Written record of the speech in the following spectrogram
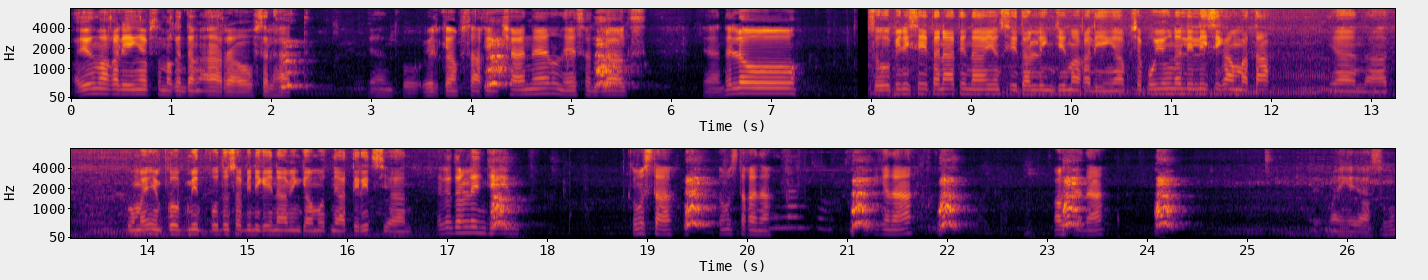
Ayun mga kalingap, sa magandang araw sa lahat. Yan po. Welcome sa aking channel, Nelson Vlogs. Yan, hello! So, binisita natin na yun si Darling Jean mga kalingap. Siya po yung nalilisik ang mata. Yan, at kung may improvement po dun sa binigay naming gamot ni Ate Ritz, yan. Hello Darling Jean! Kumusta? Kumusta ka na? Okay ka na? Okay ka na? Maingay aso.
